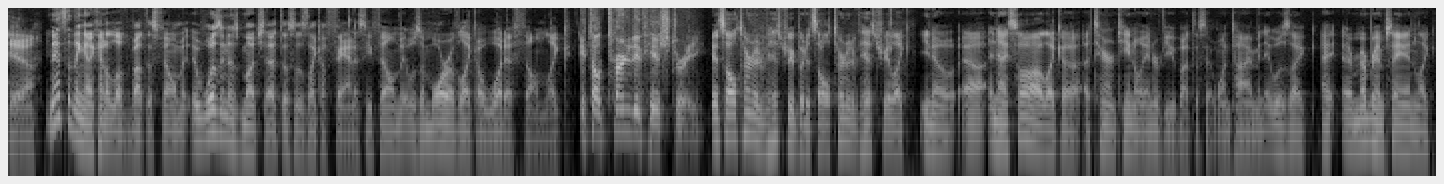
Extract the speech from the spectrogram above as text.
Yeah, and that's the thing I kind of loved about this film. It wasn't as much that this was like a fantasy film; it was a more of like a what if film. Like It's alternative history. it's alternative history, but it's alternative history. Like you know, uh, and I saw like a, a Tarantino interview about this at one time, and it was like I, I remember him saying like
